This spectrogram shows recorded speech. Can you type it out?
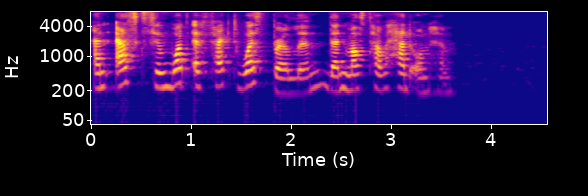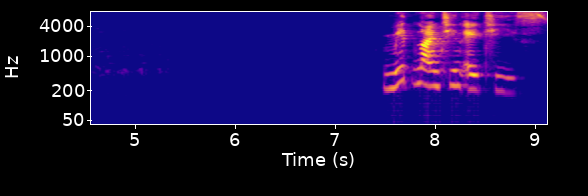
and asks him what effect West Berlin then must have had on him. Mid 1980s.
